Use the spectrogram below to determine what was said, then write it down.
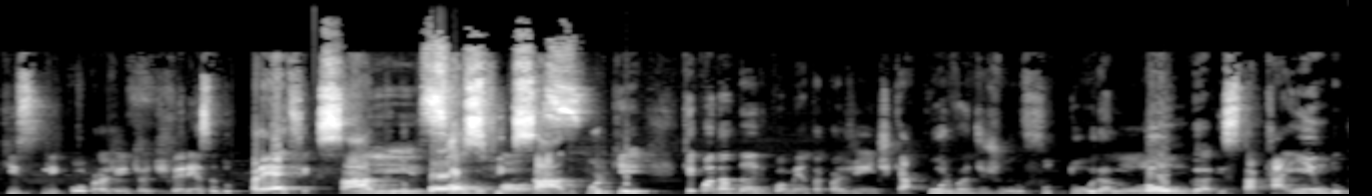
que explicou pra gente a diferença do pré-fixado e do pós-fixado. Pós. Por quê? Porque quando a Dani comenta com a gente que a curva de juro futura longa está caindo,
